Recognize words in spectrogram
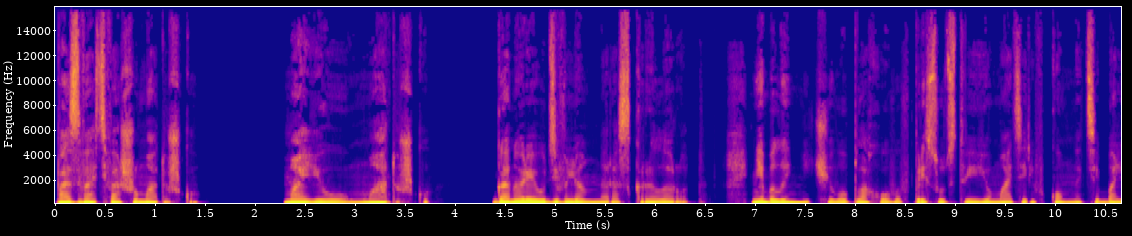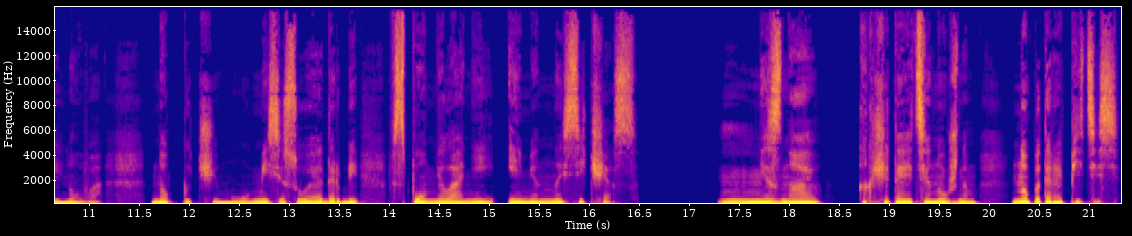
«Позвать вашу матушку?» «Мою матушку?» Ганория удивленно раскрыла рот. Не было ничего плохого в присутствии ее матери в комнате больного. Но почему миссис Уэдерби вспомнила о ней именно сейчас? «Не знаю. Как считаете нужным, но поторопитесь».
